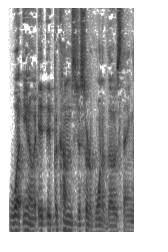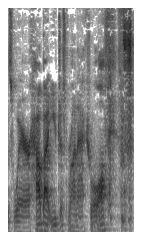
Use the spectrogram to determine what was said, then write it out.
what you know it, it becomes just sort of one of those things where how about you just run actual offense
